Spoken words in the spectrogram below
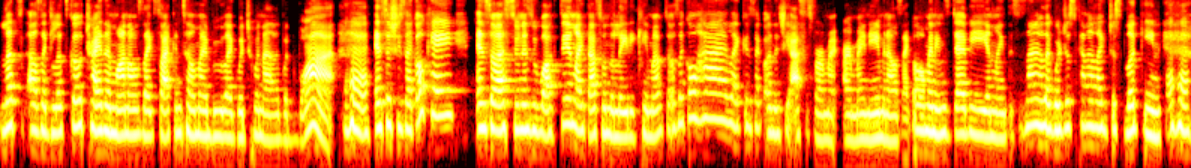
let's. I was like, let's go try them on. I was like, so I can tell my boo like which one I would want. Mhm. And so she's like, okay. And so as soon as we walked in, like that's when the lady came up. So I was like, oh hi, like it's like, and then she asked us for my our, my name, and I was like, oh, my name's Debbie, and like this is not. I was like, we're just kind of like just looking. Mhm.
